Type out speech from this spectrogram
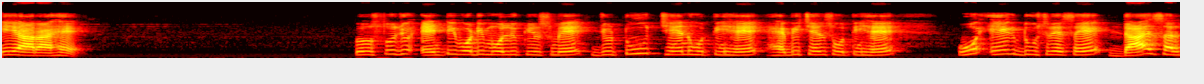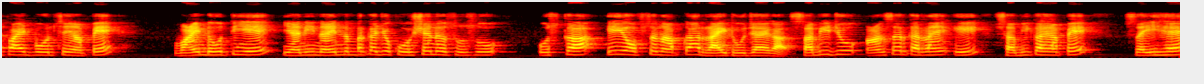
ए आ रहा है। तो दोस्तों जो एंटीबॉडी मोलिक्यूल्स में जो टू चेन होती हैं हैवी चेन्स होती हैं, वो एक दूसरे से डायसल्फाइड बोन से यहाँ पे वाइंड होती हैं, यानी नाइन नंबर का जो क्वेश्चन है उसका ए ऑप्शन आपका राइट हो जाएगा। सभी जो आंसर कर रहे हैं ए सभी का यहाँ पे सही है।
